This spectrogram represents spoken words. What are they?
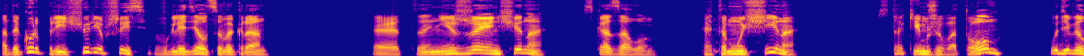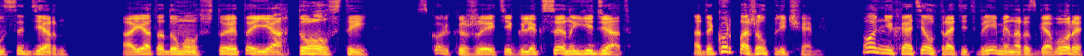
Адекур, прищурившись, вгляделся в экран. «Это не женщина», — сказал он. «Это мужчина». «С таким животом?» — удивился Дерн. «А я-то думал, что это я, толстый. Сколько же эти гликсены едят?» А Декор пожал плечами. Он не хотел тратить время на разговоры,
